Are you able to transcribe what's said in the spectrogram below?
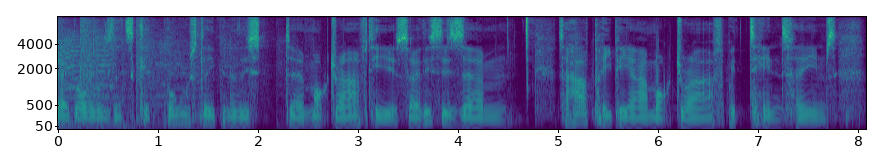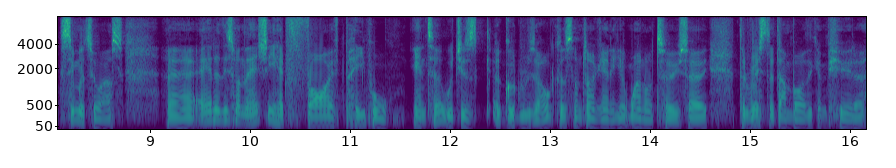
Okay, balls. Let's get balls deep into this uh, mock draft here. So this is um, it's a half PPR mock draft with ten teams, similar to us. Uh, out of this one, they actually had five people enter, which is a good result because sometimes you only get one or two. So the rest are done by the computer.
